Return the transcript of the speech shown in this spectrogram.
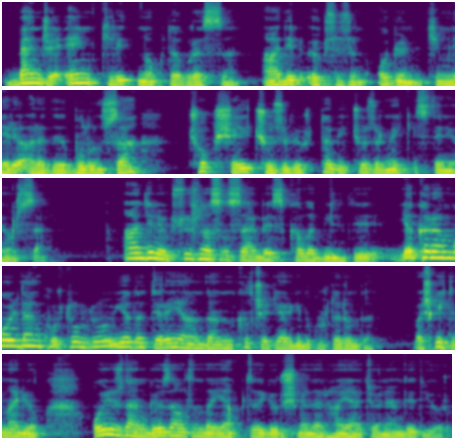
Bence en kilit nokta burası. Adil Öksüz'ün o gün kimleri aradığı bulunsa çok şey çözülür. Tabii çözülmek isteniyorsa. Adil Öksüz nasıl serbest kalabildi? Ya karambolden kurtuldu ya da tereyağından kıl çeker gibi kurtarıldı. Başka ihtimal yok. O yüzden gözaltında yaptığı görüşmeler hayati önemde diyorum.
